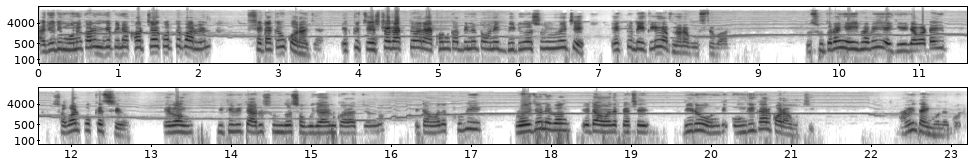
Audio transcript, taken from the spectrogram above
আর যদি মনে করেন যে বিনা খরচায় করতে পারবেন, সেটাকেও করা যায়। একটু চেষ্টা রাখতে আর এখনকার দিনে তো অনেক ভিডিও শুরু হয়েছে, একটু দেখলেই আপনারা বুঝতে পারবেন। তো সুতরাং এইভাবেই এগিয়ে যাওয়াটাই সবার পক্ষে শ্রেয়। এবং পৃথিবীকে আরও সুন্দর সবুজায়ন করার জন্য এটা আমাদের খুবই প্রয়োজন এবং এটা আমাদের কাছে দৃঢ় অঙ্গী- অঙ্গীকার করা উচিত। আমি তাই মনে করি।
